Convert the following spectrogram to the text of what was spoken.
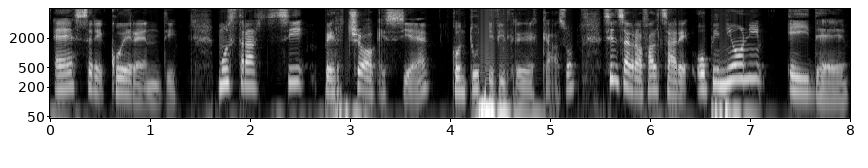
è essere coerenti, mostrarsi per ciò che si è, con tutti i filtri del caso, senza però falsare opinioni e idee.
